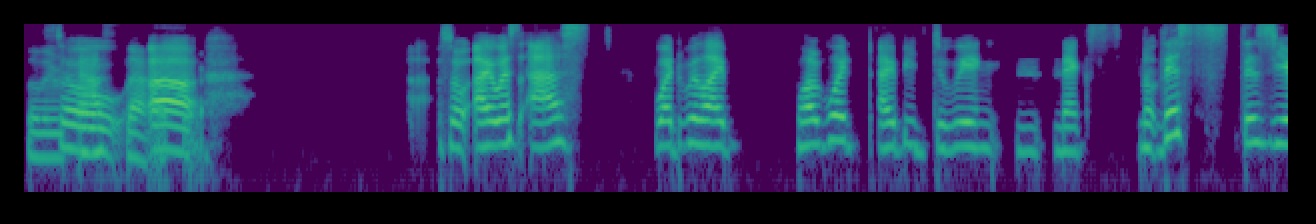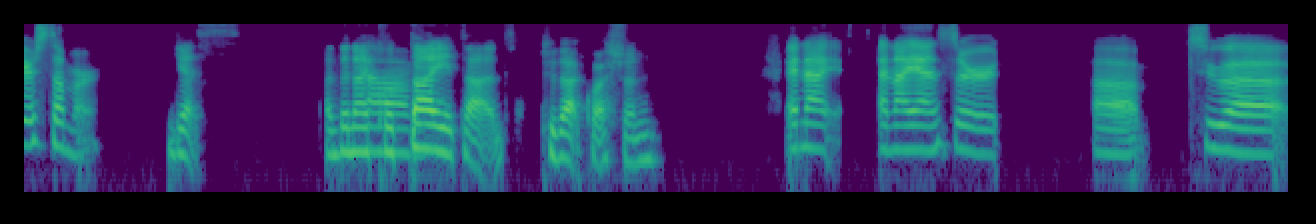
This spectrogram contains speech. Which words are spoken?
So they so, asked that. Uh, so I was asked, what will I, what would I be doing next? No, this this year summer. Yes, and then I um, kotaetad to that question. And I and I answered, uh, to a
